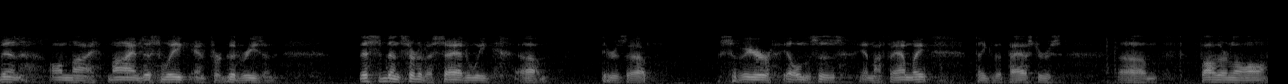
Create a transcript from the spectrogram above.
been on my mind this week, and for good reason. This has been sort of a sad week. Um, there's uh, severe illnesses in my family. Think of the pastor's um, father-in-law,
